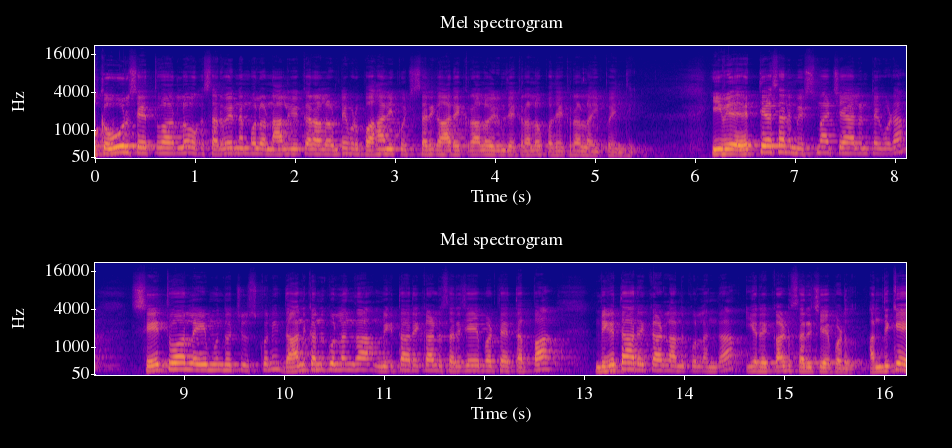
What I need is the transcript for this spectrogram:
ఒక ఊరు సేత్వార్లో ఒక సర్వే నెంబర్లో నాలుగు ఎకరాలు ఉంటే ఇప్పుడు పహానికి వచ్చేసరికి ఆరు ఎకరాలు ఎనిమిది ఎకరాలు పది ఎకరాలు అయిపోయింది. ఈ వ్యత్యాసాన్ని మిస్ మ్యాచ్ చేయాలంటే కూడా సేత్వార్లో ఏముందో చూసుకొని దానికి అనుకూలంగా మిగతా రికార్డులు సరిచేయబడతాయి తప్ప మిగతా రికార్డుల అనుకూలంగా ఈ రికార్డు సరిచేయబడదు అందుకే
